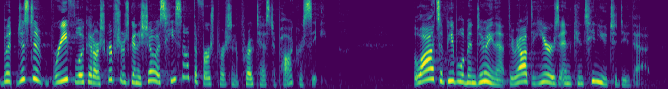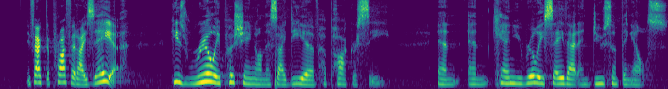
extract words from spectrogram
But just a brief look at our scripture is going to show us he's not the first person to protest hypocrisy. Lots of people have been doing that throughout the years and continue to do that. In fact, the prophet Isaiah, he's really pushing on this idea of hypocrisy. And, and can you really say that and do something else?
